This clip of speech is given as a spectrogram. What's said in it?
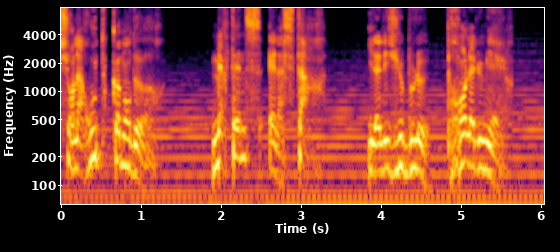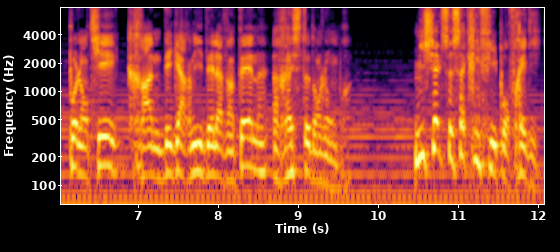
sur la route comme en dehors. Mertens est la star. Il a les yeux bleus, prend la lumière. Paul Entier, crâne dégarni dès la vingtaine, reste dans l'ombre. Michel se sacrifie pour Freddy.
